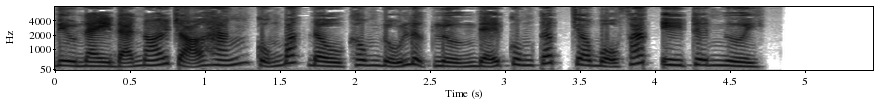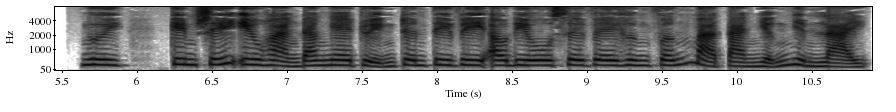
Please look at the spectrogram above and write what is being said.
điều này đã nói rõ hắn cũng bắt đầu không đủ lực lượng để cung cấp cho bộ pháp y trên người. Ngươi, Kim sĩ yêu hoàng đang nghe truyện trên TV audio CV hưng phấn mà tàn nhẫn nhìn lại,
